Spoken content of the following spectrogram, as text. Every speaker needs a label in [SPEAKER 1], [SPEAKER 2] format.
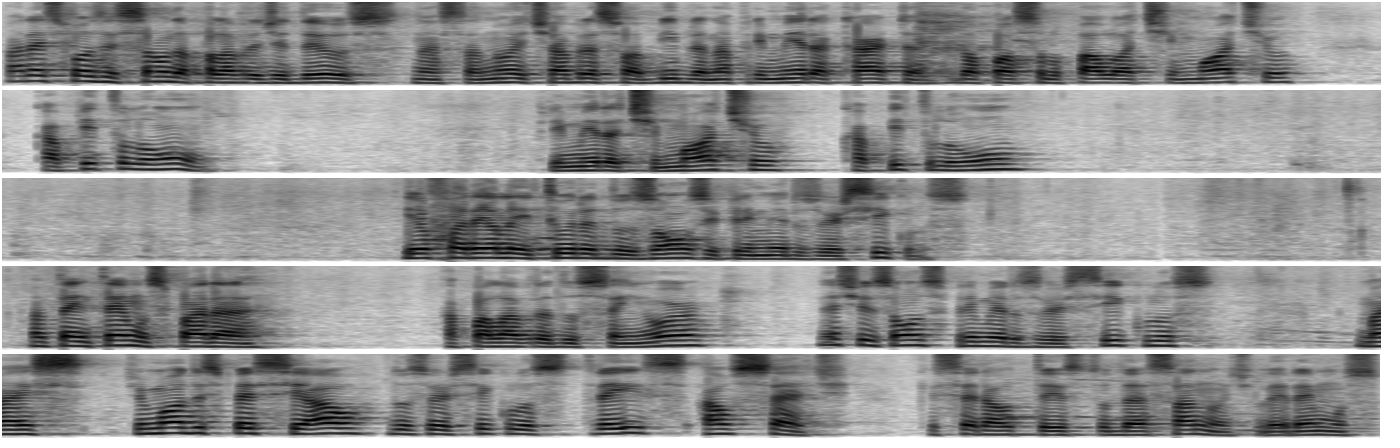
[SPEAKER 1] Para a exposição da palavra de Deus nessa noite, abra sua Bíblia na primeira carta do apóstolo Paulo a Timóteo, capítulo 1. 1 Timóteo, capítulo 1. E eu farei a leitura dos 11 primeiros versículos. Atentemos para a palavra do Senhor nestes 11 primeiros versículos, mas de modo especial dos versículos 3 ao 7, que será o texto dessa noite. Leremos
